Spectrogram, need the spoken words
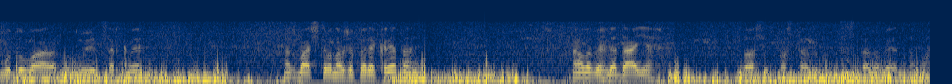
будують церкви. Ось бачите, вона вже перекрита, але виглядає досить по старовинному.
